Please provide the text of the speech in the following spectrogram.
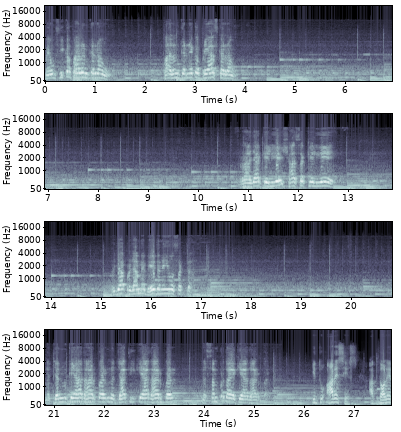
मैं उसी का पालन कर रहा हूँ। पालन करने का प्रयास कर रहा हूँ। राजा के लिए शासक के लिए प्रजा प्रजा में भेद नहीं हो सकता न जन्म के आधार पर न जाति के आधार पर न संप्रदाय के आधार पर কিন্তু আরএসএস আর দলের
